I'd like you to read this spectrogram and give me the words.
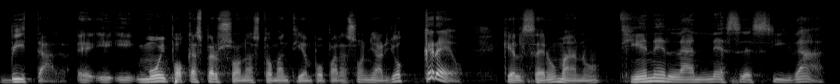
vital. Eh, y, y, muy pocas personas toman tiempo para soñar. Yo creo que el ser humano tiene la necesidad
